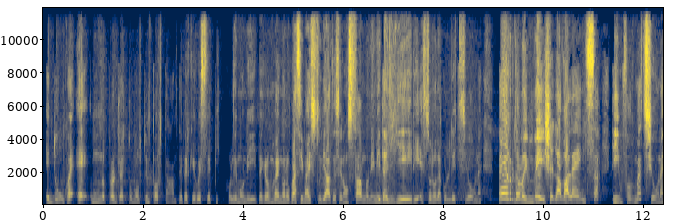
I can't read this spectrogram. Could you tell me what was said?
E dunque è un progetto molto importante perché queste piccole monete che non vengono quasi mai studiate se non stanno nei medaglieri e sono da collezione, perdono invece la valenza di informazione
